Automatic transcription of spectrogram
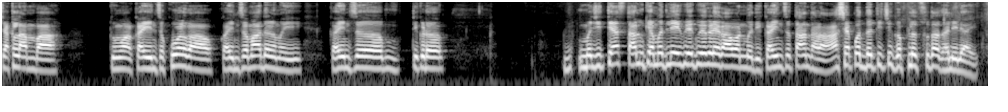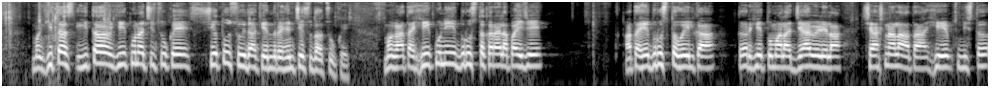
चकलांबा किंवा काहींचं कोळगाव काहींचं मादळमई काहींचं तिकडं म्हणजे त्याच तालुक्यामधले वेगवेगळ्या गावांमध्ये काहींचं तांदळा अशा पद्धतीची गफलतसुद्धा झालेली आहे. मग इथं इथं ही कुणाची चूक आहे? सेतू सुविधा केंद्र ह्यांचीसुद्धा चूक आहे. मग आता हे कुणी दुरुस्त करायला पाहिजे? आता हे दुरुस्त होईल का? तर हे तुम्हाला ज्या वेळेला शासनाला आता हे नुसतं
